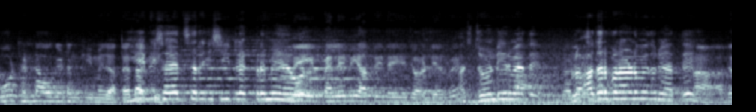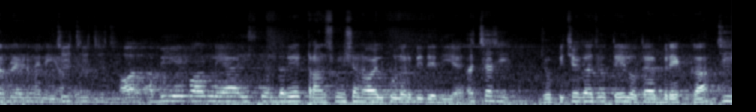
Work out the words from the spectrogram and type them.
वो ठंडा होकर टंकी में जाता है ये भी शायद सर इसी ट्रैक्टर में है नहीं और पहले भी आते थे ये जॉन डियर में। अच्छा जॉन डीर में आते। मतलब अदर ब्रांड में तो नहीं आते? हाँ अदर ब्रांड में नहीं जी जी जी और अभी एक और नया इसके अंदर ये ट्रांसमिशन ऑयल कूलर भी दे दिया है। अच्छा जी। जो पीछे का जो तेल होता है ब्रेक का जी।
